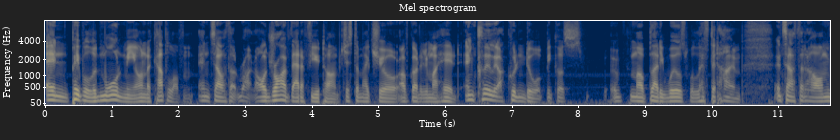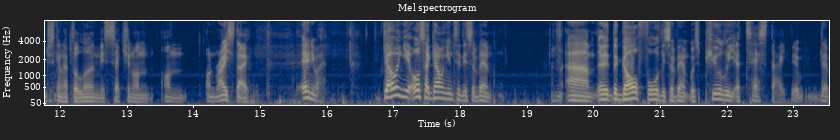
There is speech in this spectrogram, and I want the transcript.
And people had warned me on a couple of them, and so I thought, right, I'll drive that a few times just to make sure I've got it in my head. And clearly, I couldn't do it because my bloody wheels were left at home, and so I thought, oh, I'm just gonna have to learn this section on on on race day. Anyway, going also going into this event. Um, the, the goal for this event was purely a test day. It, that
